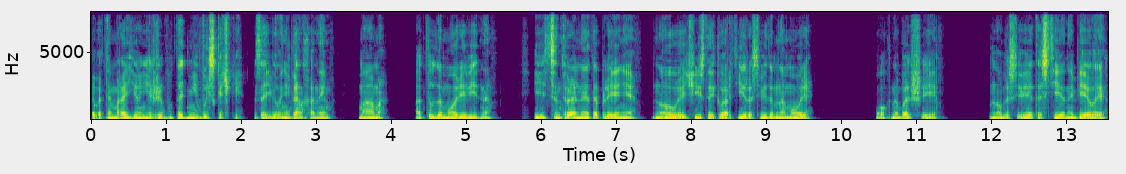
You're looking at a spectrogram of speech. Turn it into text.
«И в этом районе живут одни выскочки», — заявила Ниган Ханым. «Мама, оттуда море видно. Есть центральное отопление, новая чистая квартира с видом на море. Окна большие, много света, стены белые».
